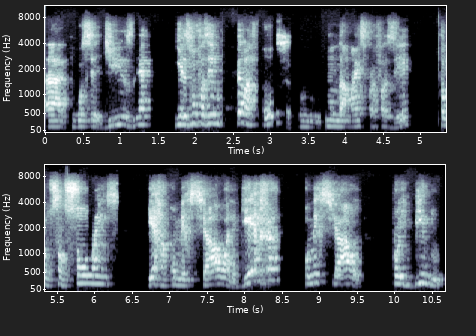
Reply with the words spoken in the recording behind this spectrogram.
ah, que você diz, né? E eles vão fazendo pela força, quando não dá mais para fazer. Então, sanções, guerra comercial, olha, guerra comercial, proibindo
